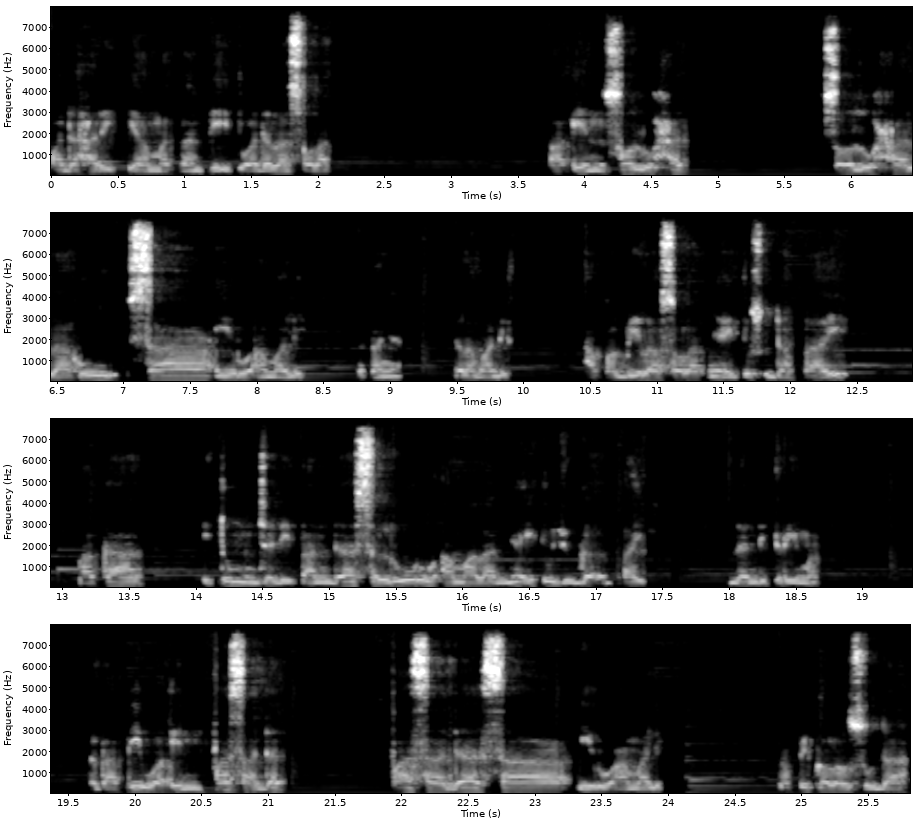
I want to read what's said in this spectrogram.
pada hari kiamat nanti itu adalah sholat. Fa'in soluhat soluhalahu sa'iru amali katanya dalam hadis. Apabila sholatnya itu sudah baik, maka itu menjadi tanda seluruh amalannya itu juga baik dan diterima. Tetapi wa in fasadat fasada sa'iru amali. Tapi kalau sudah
